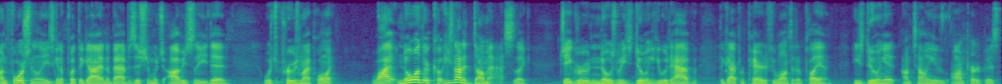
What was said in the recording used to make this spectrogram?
Unfortunately, he's gonna put the guy in a bad position, which obviously he did, which proves my point. Why no other? Co- he's not a dumbass. Like Jay Gruden knows what he's doing. He would have the guy prepared if he wanted to play him. He's doing it. I'm telling you on purpose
